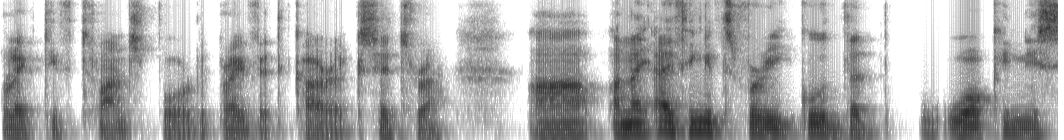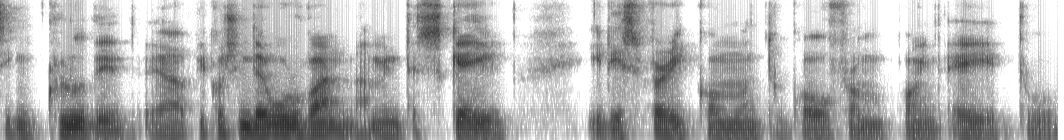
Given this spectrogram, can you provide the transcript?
collective transport, the private car, etc. Uh, and I, I, think it's very good that walking is included uh, because in the urban, I mean, the scale, it is very common to go from point A to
